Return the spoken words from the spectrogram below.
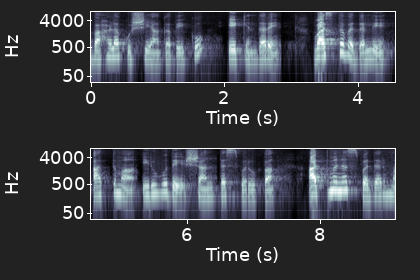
ಬಹಳ ಖುಷಿಯಾಗಬೇಕು. ಏಕೆಂದರೆ ವಾಸ್ತವದಲ್ಲಿ ಆತ್ಮ ಇರುವುದೇ ಶಾಂತ ಸ್ವರೂಪ. ಆತ್ಮನ ಸ್ವಧರ್ಮ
